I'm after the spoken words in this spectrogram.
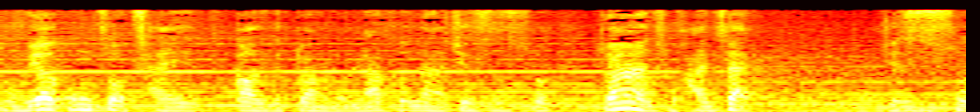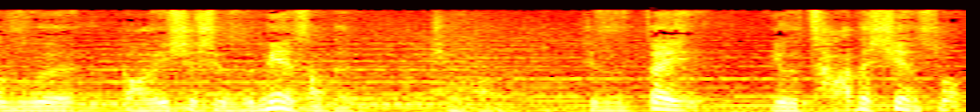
主要工作才告一个段落，然后呢，就是说专案组还在，就是说是搞一些就是面上的情况，就是再有查的线索，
